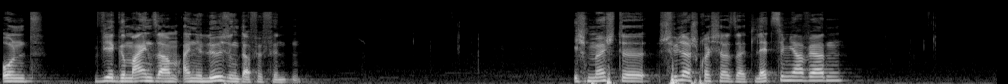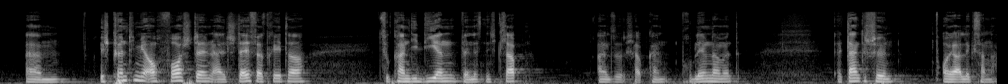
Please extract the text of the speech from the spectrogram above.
und wir gemeinsam eine Lösung dafür finden. Ich möchte Schülersprecher seit letztem Jahr werden. Ähm, ich könnte mir auch vorstellen, als Stellvertreter zu kandidieren, wenn es nicht klappt. Also ich habe kein Problem damit. Äh, Dankeschön, euer Alexander.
